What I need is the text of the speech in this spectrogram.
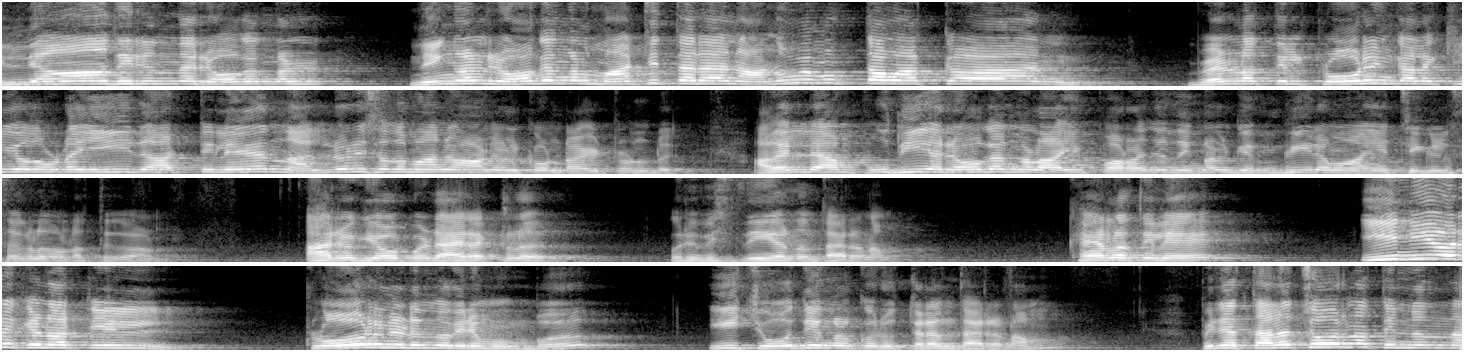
ഇല്ലാതിരുന്ന രോഗങ്ങൾ നിങ്ങൾ രോഗങ്ങൾ മാറ്റിത്തരാൻ അണുവിമുക്തമാക്കാൻ വെള്ളത്തിൽ ക്ലോറിൻ കലക്കിയതോടെ ഈ നാട്ടിലെ നല്ലൊരു ശതമാനം ആളുകൾക്ക് ഉണ്ടായിട്ടുണ്ട്. അതെല്ലാം പുതിയ രോഗങ്ങളായി പറഞ്ഞ് നിങ്ങൾ ഗംഭീരമായ ചികിത്സകൾ നടത്തുകയാണ്. ആരോഗ്യവകുപ്പ് ഡയറക്ടർ ഒരു വിശദീകരണം തരണം. കേരളത്തിലെ ഇനിയൊരു കിണറ്റിൽ ക്ലോറിൻ ഇടുന്നതിന് മുമ്പ് ഈ ചോദ്യങ്ങൾക്കൊരു ഉത്തരം തരണം. പിന്നെ തലച്ചോറിനെ തിന്നുന്ന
